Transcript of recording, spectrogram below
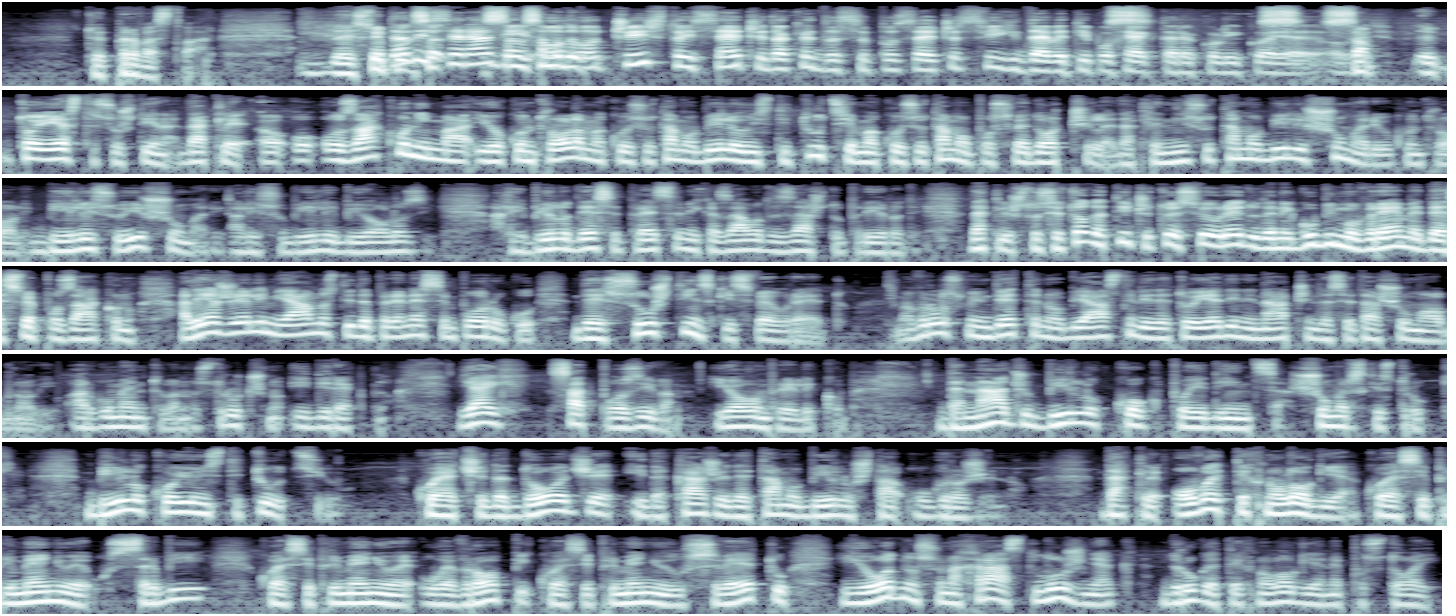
To je prva stvar. Da, je sve da li se radi sa, samo da, o čistoj seči, dakle da se poseče svih 9,5 hektara koliko je... Ovaj... Sam, e, to jeste suština. Dakle, o, o zakonima i o kontrolama koje su tamo bile, u institucijama koje su tamo posvedočile, dakle nisu tamo bili šumari u kontroli, bili su i šumari, ali su bili biolozi, ali je bilo 10 predstavnika Zavoda za zaštitu prirode. Dakle, što se toga tiče, to je sve u redu, da ne gubimo vreme da je sve po zakonu, ali ja želim javnosti da prenesem poruku da je suštinski sve u redu. Vrlo smo im detaljno objasnili da je to jedini način da se ta šuma obnovi, argumentovano, stručno i direktno. Ja ih sad pozivam i ovom prilikom da nađu bilo kog pojedinca šumarske struke, bilo koju instituciju koja će da dođe i da kaže da je tamo bilo šta ugroženo. Dakle, ovo je tehnologija koja se primenjuje u Srbiji, koja se primenjuje u Evropi, koja se primenjuje u svetu i u odnosu na hrast lužnjak druga tehnologija ne postoji.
